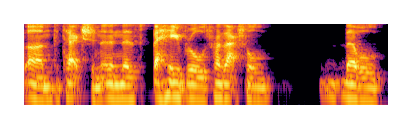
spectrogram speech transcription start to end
um, detection, and then there's behavioral transactional level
